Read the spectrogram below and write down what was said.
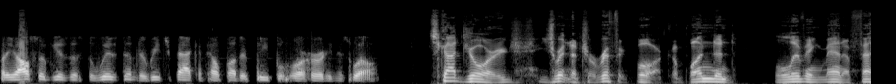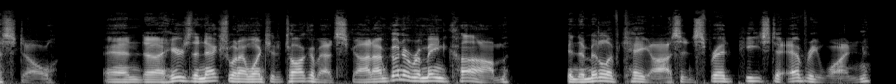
but He also gives us the wisdom to reach back and help other people who are hurting as well. Scott George, he's written a terrific book, Abundant Living Manifesto. And uh, here's the next one I want you to talk about, Scott. I'm going to remain calm in the middle of chaos and spread peace to everyone.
